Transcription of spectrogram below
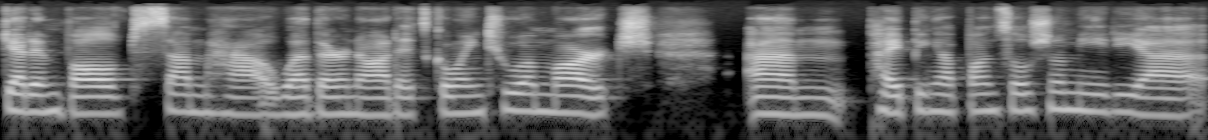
get involved somehow, whether or not it's going to a march, um, piping up on social media,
